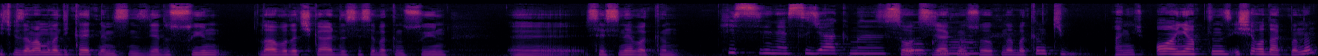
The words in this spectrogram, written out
hiçbir zaman buna dikkat etmemişsiniz. Ya da suyun lavaboda çıkardığı sese bakın, suyun e, sesine bakın. Hissine sıcak mı, soğuk so, sıcak mı, soğuk mu bakın ki hani o an yaptığınız işe odaklanın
